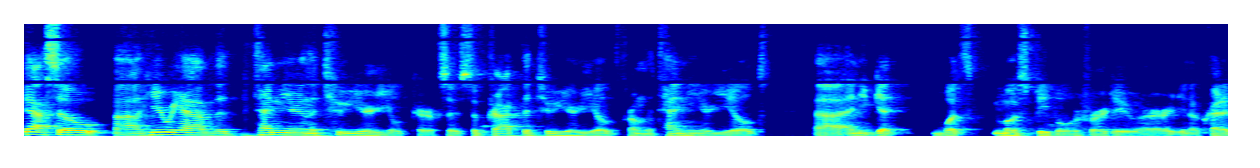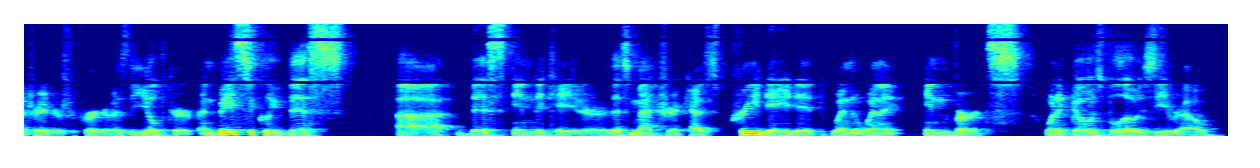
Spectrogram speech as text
Yeah, so uh, here we have the 10 year and the two year yield curve. So subtract the two year yield from the 10 year yield, uh, and you get what most people refer to, or you know, credit traders refer to as the yield curve. And basically, this uh, this indicator, this metric, has predated when when it inverts, when it goes below zero.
